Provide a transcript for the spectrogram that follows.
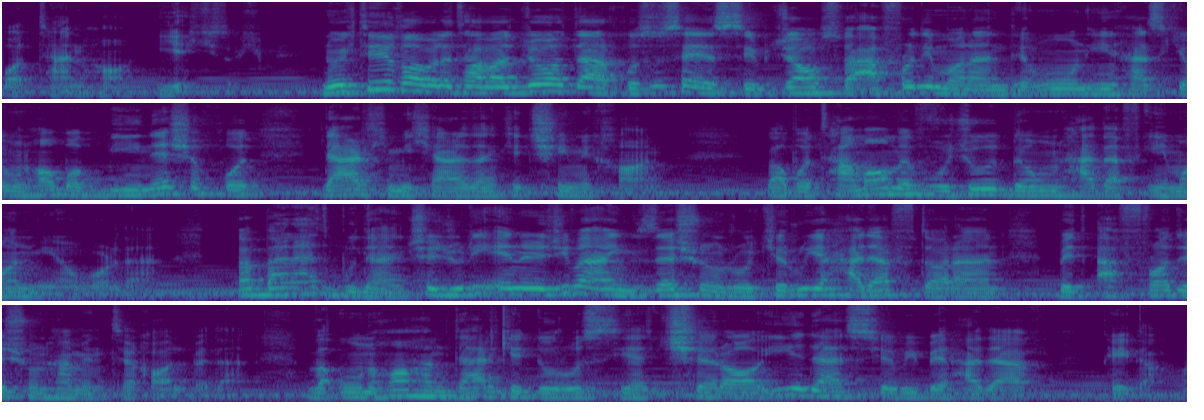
با تنها یک دکمه. نکته قابل توجه در خصوص استیو جابز و افرادی مانند اون این هست که اونها با بینش خود درک می‌کردن که چی می‌خوان. و با تمام وجود به اون هدف ایمان می آوردن. و بلد بودن چجوری انرژی و انگیزشون رو که روی هدف دارن به افرادشون هم انتقال بدن و اونها هم درک درستی از چرایی دستیابی به هدف پیدا کنن.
